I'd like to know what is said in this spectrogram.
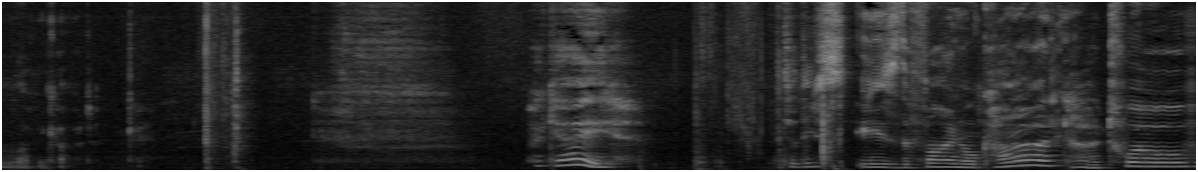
Mm, Lovely card. Okay. Okay. So this is the final card, card 12.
